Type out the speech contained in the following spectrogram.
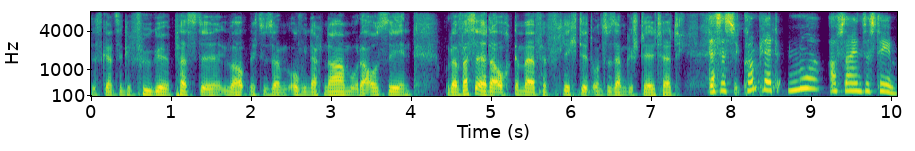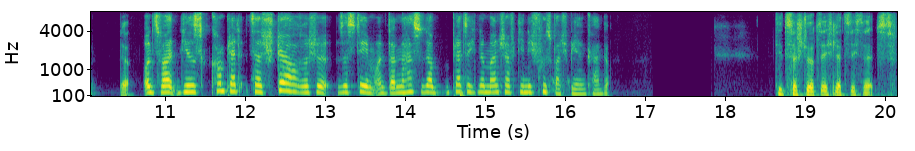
Das ganze Gefüge passte überhaupt nicht zusammen. Irgendwie nach Namen oder Aussehen oder was er da auch immer verpflichtet und zusammengestellt hat. Das ist komplett nur auf sein System. Ja. Und zwar dieses komplett zerstörerische System. Und dann hast du da plötzlich eine Mannschaft, die nicht Fußball spielen kann. Ja. Die zerstört sich letztlich selbst.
